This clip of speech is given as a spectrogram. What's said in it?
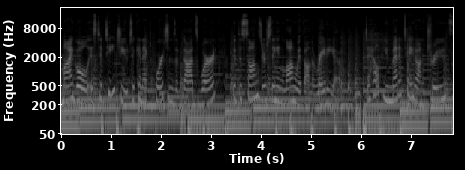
My goal is to teach you to connect portions of God's Word with the songs you're singing along with on the radio, to help you meditate on truths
